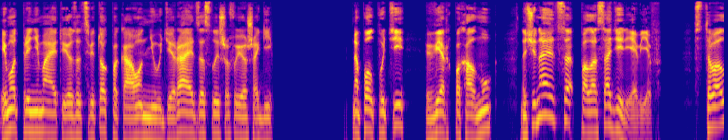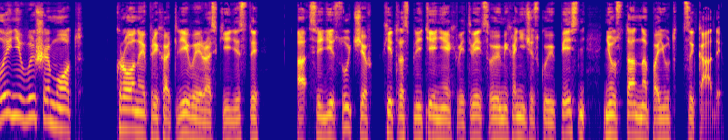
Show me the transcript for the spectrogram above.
и Мот принимает ее за цветок, пока он не удирает, заслышав ее шаги. На полпути вверх по холму начинается полоса деревьев. Стволы не выше Мот, кроны прихотливые и раскидисты, а среди сучьев в хитросплетениях ветвей свою механическую песнь неустанно поют цикады.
